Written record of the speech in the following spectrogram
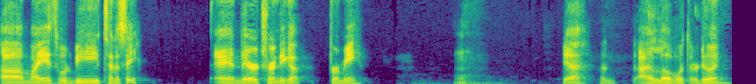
Uh, my eighth would be Tennessee, and they're trending up for me. Hmm. Yeah, and I love what they're doing.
